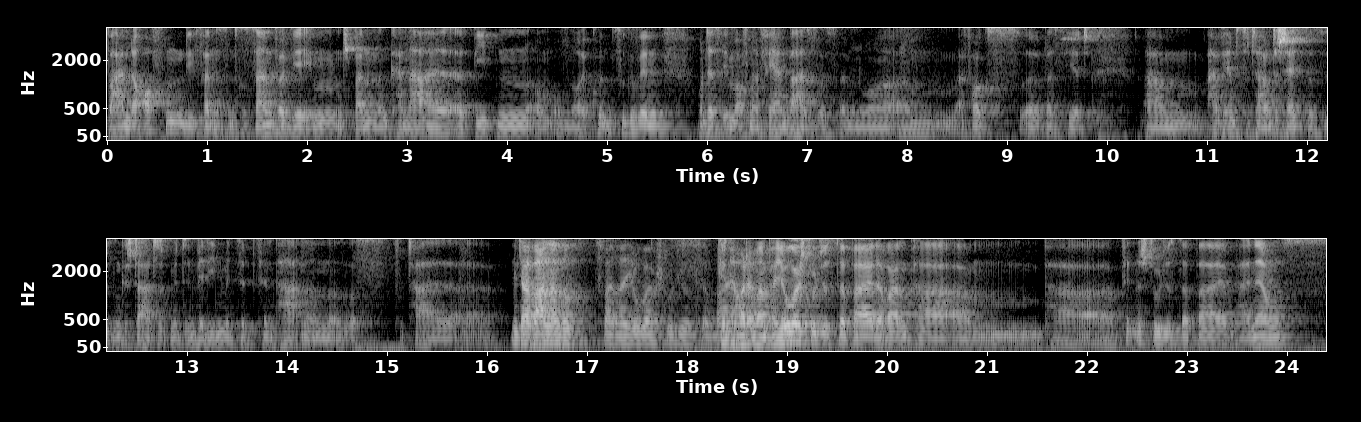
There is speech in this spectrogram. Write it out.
waren da offen, die fanden es interessant, weil wir eben einen spannenden Kanal äh, bieten, um, um, neue Kunden zu gewinnen. Und das eben auf einer fairen Basis ist, wenn man nur ähm, erfolgsbasiert. Ähm, aber wir haben es total unterschätzt, dass wir sind gestartet mit in Berlin mit 17 Partnern, also was total. Äh, da waren dann so zwei, drei Yoga-Studios dabei. Genau, da waren ein paar Yoga-Studios dabei, da waren ein paar, ähm, paar Fitnessstudios dabei, ein paar Ernährungs-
